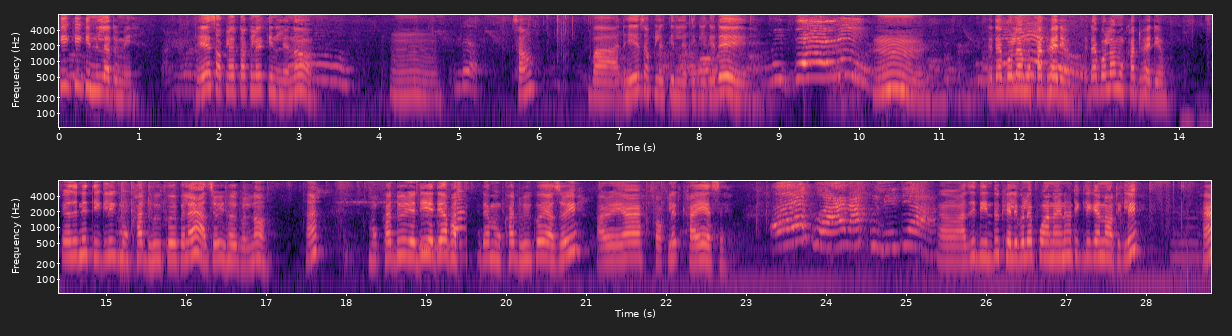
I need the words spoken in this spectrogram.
কি কি কিনিলা তুমি? ঢেৰ চকলেট টকলেট কিনিলে ন? চাওঁ। বা ঢেৰ চকলেট কিনিলে টিকলিকে দেই। এতিয়া ব'লা মুখাত ধুৱাই দিওঁ। এতিয়া ব'লা মুখাত ধুৱাই দিওঁ। এইজনী টিকলিক মুখাত ধুই কৰি পেলাই আজৰি হৈ গ'ল ন? হা? মুখাত ধুই ৰেডি এতিয়া ভাত এতিয়া মুখাত ধুই কৰি আজৰি আৰু এয়া চকলেট খায়ে আছে। অঁ, আজি দিনটো খেলিবলৈ পোৱা নাই নহয় টিকলিকে ন টিকলি হা?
